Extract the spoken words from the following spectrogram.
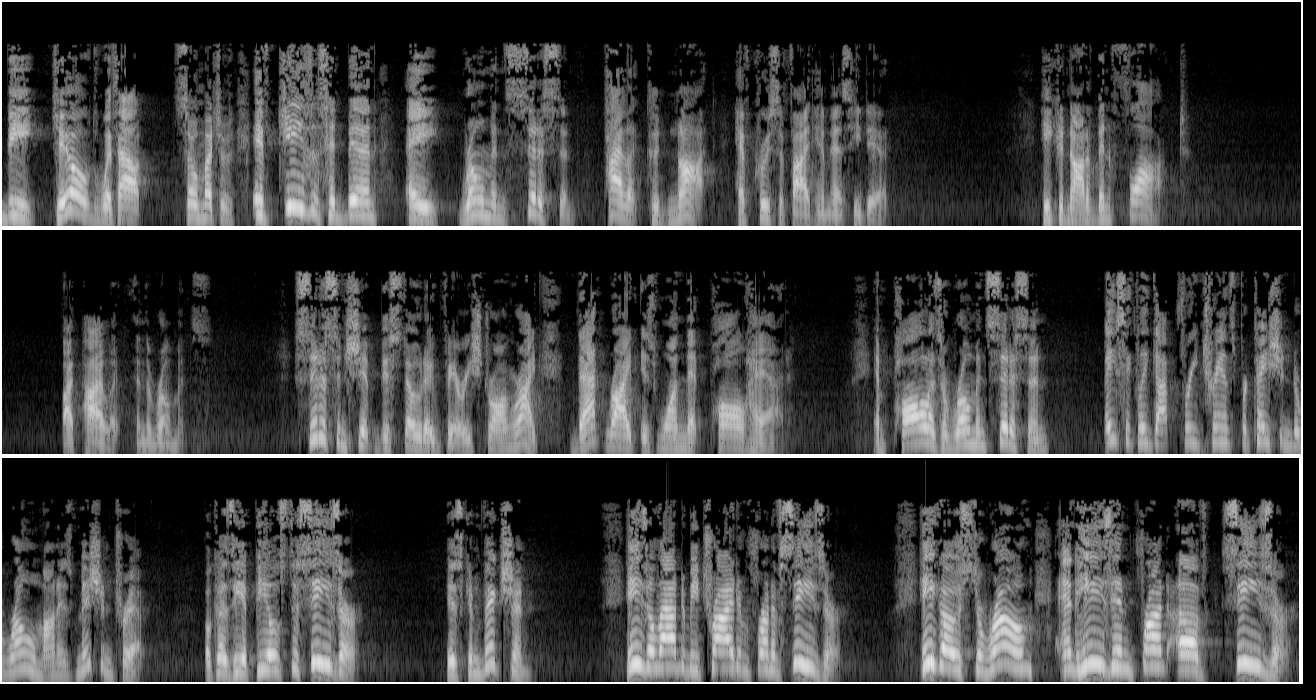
be killed without so much of, if Jesus had been a Roman citizen, Pilate could not have crucified him as he did. He could not have been flogged by Pilate and the Romans. Citizenship bestowed a very strong right. That right is one that Paul had. And Paul, as a Roman citizen, basically got free transportation to Rome on his mission trip because he appeals to Caesar, his conviction. He's allowed to be tried in front of Caesar. He goes to Rome and he's in front of Caesar.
